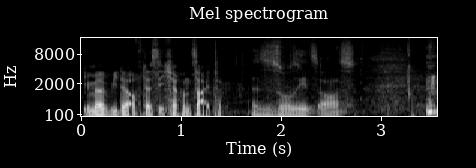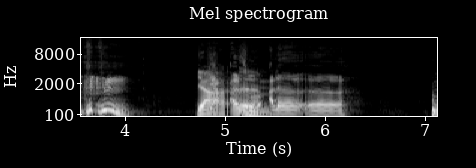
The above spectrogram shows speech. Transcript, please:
immer wieder auf der sicheren Seite. So sieht's aus. Ja, also ähm, alle äh,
